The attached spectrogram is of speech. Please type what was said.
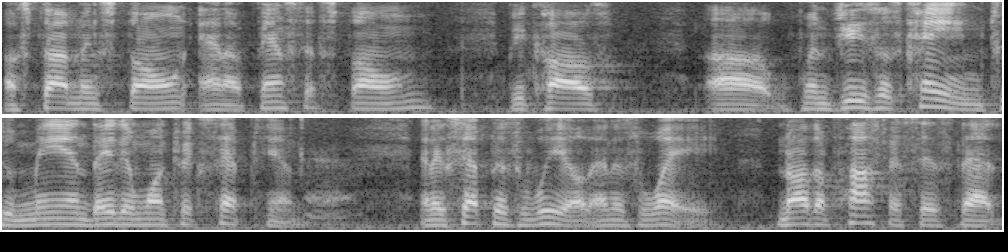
a stumbling stone and offensive stone because uh, when Jesus came to men, they didn't want to accept him and accept his will and his way. Nor the prophecies that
